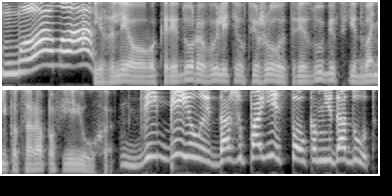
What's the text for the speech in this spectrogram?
Мама!» Из левого коридора вылетел тяжелый трезубец, едва не поцарапав ей ухо. «Дебилы! Даже поесть толком не дадут!»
